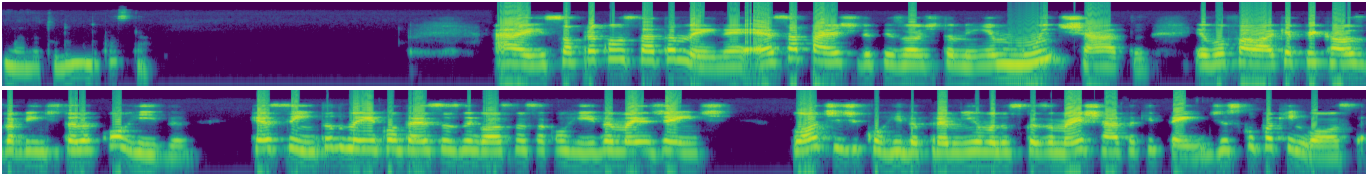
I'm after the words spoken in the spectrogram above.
manda todo mundo pastar. Ah, e só pra constar também, né? Essa parte do episódio também é muito chata. Eu vou falar que é por causa da bendita da corrida. Que assim, tudo bem, acontece os negócios nessa corrida, mas, gente, plot de corrida pra mim é uma das coisas mais chatas que tem. Desculpa quem gosta.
